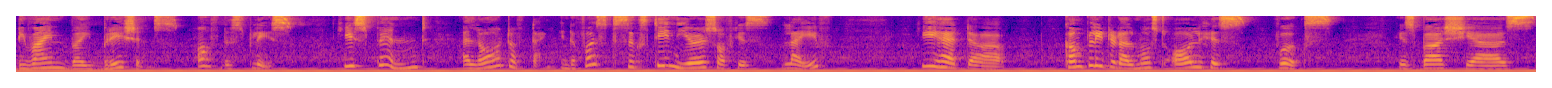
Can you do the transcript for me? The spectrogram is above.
divine vibrations of this place. He spent a lot of time. In the first 16 years of his life, he had uh, completed almost all his works, his bhashyas,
